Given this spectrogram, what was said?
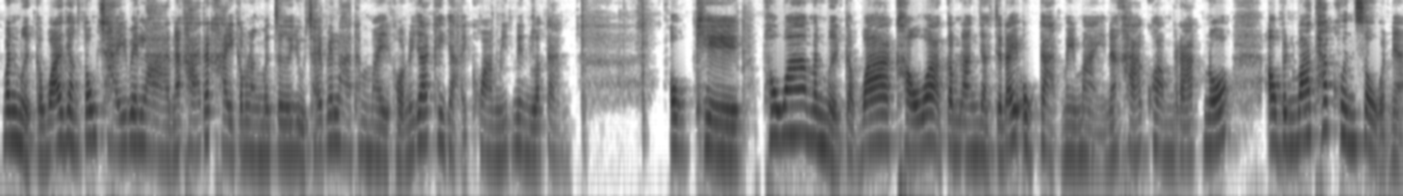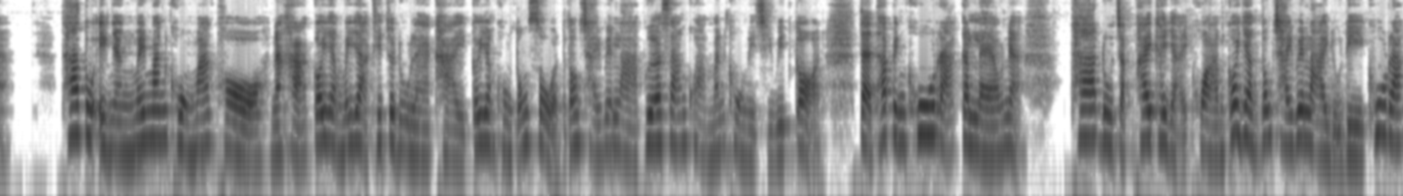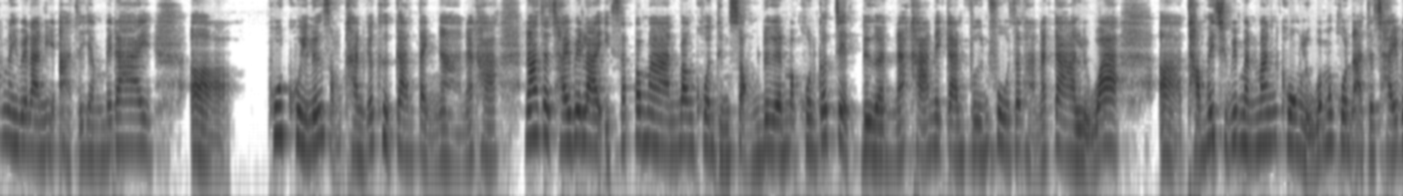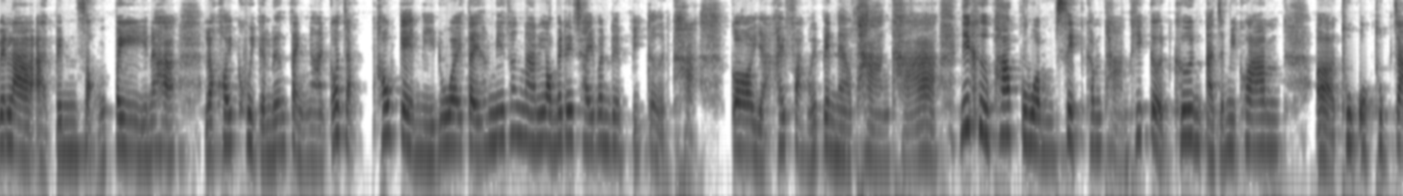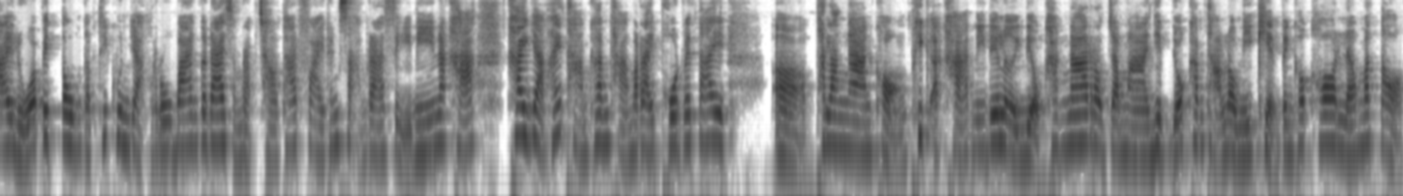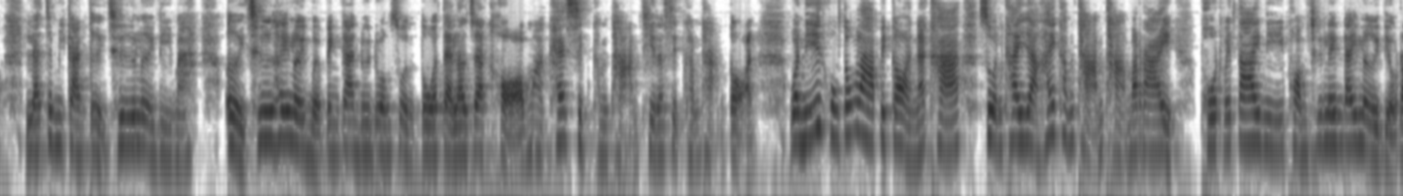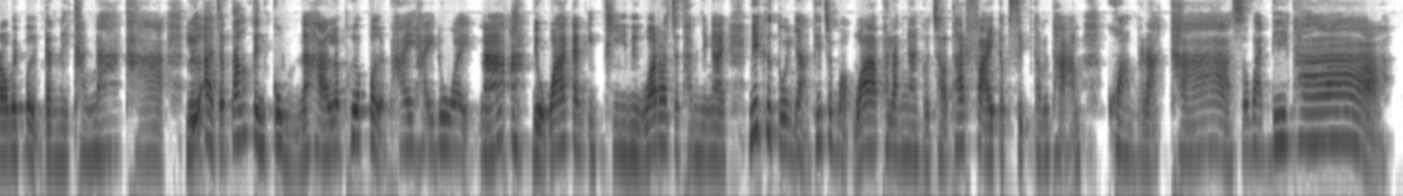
มันเหมือนกับว่ายังต้องใช้เวลานะคะ ถ้าใครกำลังมาเจออยู่ใช้เวลาทำไมขออนุญาตขยายความนิดนึงแล้วกันโอเค เพราะว่ามันเหมือนกับว่าเขาอะกำลังอยากจะได้โอกาสใหม่ ๆ นะคะ ความรักเนาะ เอาเป็นว่าถ้าคนโสดเนี่ย ถ้าตัวเองยังไม่มั่นคงมากพอนะคะ ก็ยังไม่อยากที่จะดูแลใคร ก็ยังคงต้องโสดต้องใช้เวลาเพื่อสร้างความมั่นคงในชีวิตก่อน แต่ถ้าเป็นคู่รักกันแล้วเนี่ยถ้าดูจากไพ่ขยายความก็ยังต้องใช้เวลาอยู่ดี คู่รักในเวลานี้อาจจะยังไม่ได้อ่อ พูดคุยเรื่องสำคัญก็คือการแต่งงานนะคะ น่าจะใช้เวลาอีกสักประมาณบางคนถึง 2 เดือน บางคนก็ 7 เดือนนะคะ ในการฟื้นฟูสถานการณ์หรือว่าทำทำให้ชีวิตมันมั่นคง หรือว่าบางคนอาจจะใช้เวลาอาจเป็น 2 ปีนะคะ แล้วค่อยคุยกันเรื่องแต่งงานก็จะ เข้าเกณฑ์นี้ด้วย แต่ทั้งนี้ทั้งนั้นเราไม่ได้ใช้วันเดือนปีเกิดค่ะ ก็อยากให้ฟังไว้เป็นแนวทางค่ะ นี่คือภาพรวม 10คำถามที่เกิดขึ้น อาจจะมีความถูกอกถูกใจ หรือว่าไปตรงกับที่คุณอยากรู้บ้างก็ได้สำหรับชาวธาตุไฟทั้ง 3 ราศีนี้นะคะ ใครอยากให้ถามคำถามอะไรโพสต์ไว้ใต้ พลังงานของพิกอาคารนี้ได้เลย เดี๋ยวครั้งหน้าเราจะมาหยิบยกคำถามเหล่านี้เขียนเป็นข้อๆแล้วมาตอบ และจะมีการเอ่ยชื่อเลยดีไหมเอ่ยชื่อให้เลยเหมือนเป็นการดูดวงส่วนตัว แต่เราจะขอมาแค่ 10คำถามทีละ 10คำถามก่อน วันนี้คงต้องลาไปก่อนนะคะ ส่วนใครอยากให้คำถามถามอะไร โพสต์ไว้ใต้นี้พร้อมชื่อเล่นได้เลย เดี๋ยวเราไปเปิดกันในครั้งหน้าค่ะ หรืออาจจะตั้งเป็นกลุ่มนะคะ แล้วเพื่อเปิดไพ่ให้ด้วยนะอะเดี๋ยวว่ากันอีกทีหนึ่งว่าเราจะทำยังไง นี่คือตัวอย่างที่จะบอกว่าพลังงานของชาวธาตุไฟกับ 10 คำถาม ความรักค่ะ สวัสดีค่ะ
